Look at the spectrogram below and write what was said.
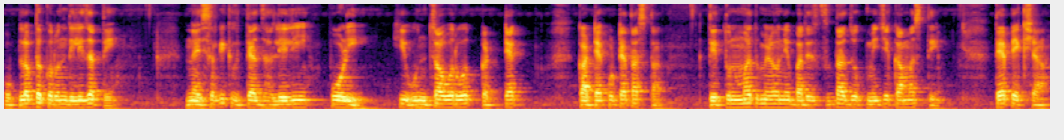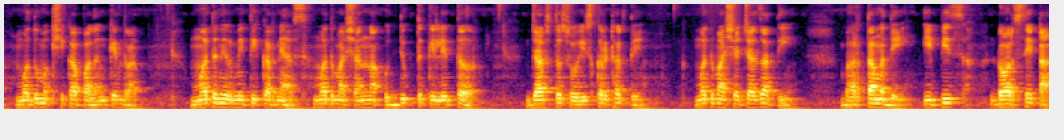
उपलब्ध करून दिली जाते. नैसर्गिकरित्या झालेली पोळी ही उंचावर व कट्ट्या काट्याकुट्यात असतात. तेथून मध मिळवणे बरेचदा जोखमीचे काम असते. त्यापेक्षा मधुमक्षिका पालन केंद्रात मध निर्मिती करण्यास मधमाशांना उद्युक्त केले तर जास्त सोयीस्कर ठरते. मधमाशाच्या जाती भारतामध्ये इपिस डॉर्सेटा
